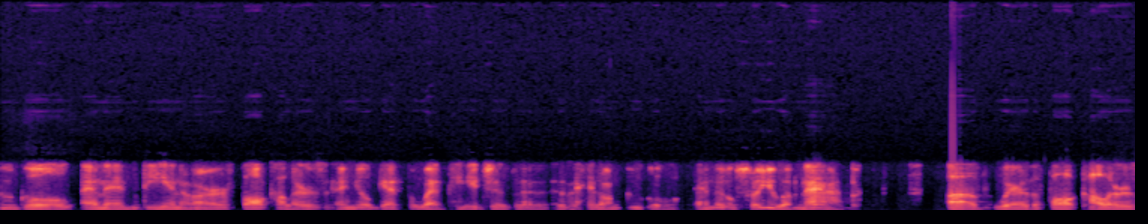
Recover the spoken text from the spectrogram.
Google MNDNR fall colors and you'll get the web page as a as a hit on Google and it'll show you a map of where the fall colors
